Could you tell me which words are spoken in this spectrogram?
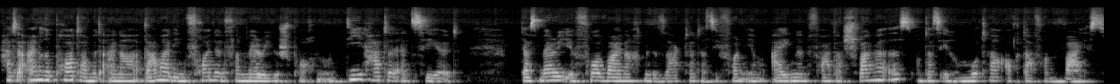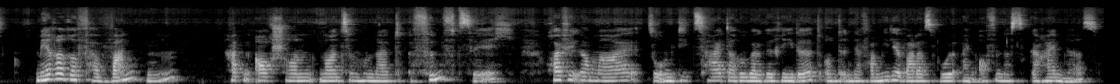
hatte ein Reporter mit einer damaligen Freundin von Mary gesprochen und die hatte erzählt, dass Mary ihr vor Weihnachten gesagt hat, dass sie von ihrem eigenen Vater schwanger ist und dass ihre Mutter auch davon weiß. Mehrere Verwandten hatten auch schon 1950 häufiger mal so um die Zeit darüber geredet und in der Familie war das wohl ein offenes Geheimnis,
